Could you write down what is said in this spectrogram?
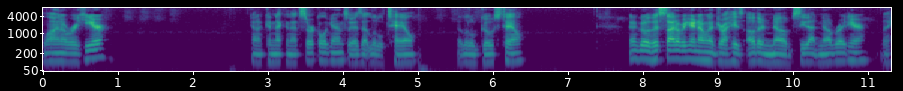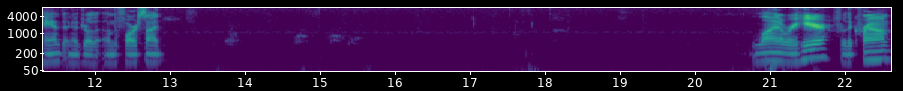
Line over here. Kind of connecting that circle again so he has that little tail, that little ghost tail. I'm going to go to this side over here. Now I'm going to draw his other nub. See that nub right here? The hand? I'm going to draw that on the far side. line over here for the crown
